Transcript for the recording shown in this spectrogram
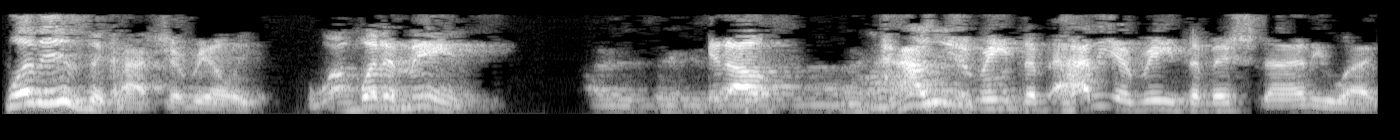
what is the kasha really? What, what it means? You know, how do you read the, how do you read the Mishnah anyway?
